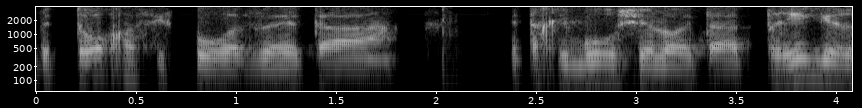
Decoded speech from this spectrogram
בתוך הסיפור הזה את ה... את החיבור שלו, את הטריגר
